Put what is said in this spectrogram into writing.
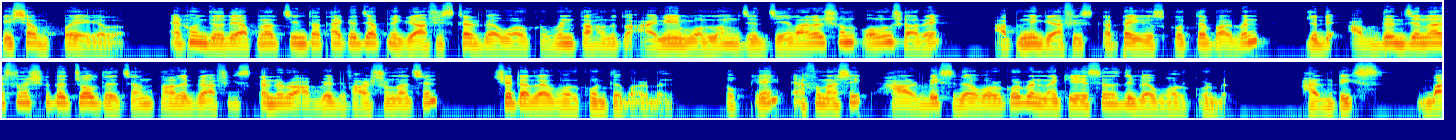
হিসাব হয়ে গেল। এখন যদি আপনার চিন্তা থাকে যে আপনি গ্রাফিক্স কার্ড ব্যবহার করবেন, তাহলে তো আগেই বললাম যে জেনারেশন অনুসারে আপনি গ্রাফিক্স কার্ডটা ইউজ করতে পারবেন। যদি আপডেট জেনারেশনের সাথে চলতে চান তাহলে গ্রাফিক্স কার্ডেরও আপডেট ভার্সন আছে সেটা ব্যবহার করতে পারবেন। ওকে, এখন আসি হার্ড ডিস্ক ব্যবহার করবেন নাকি এসএসডি ব্যবহার করবেন? হার্ড ডিস্ক বা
